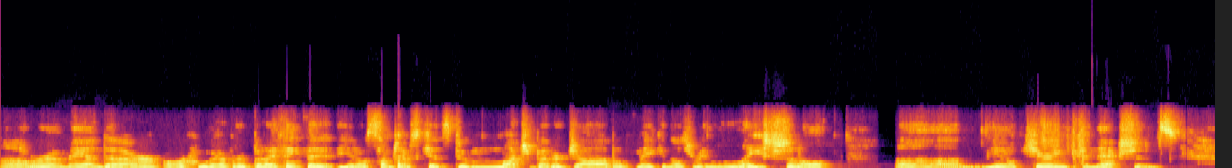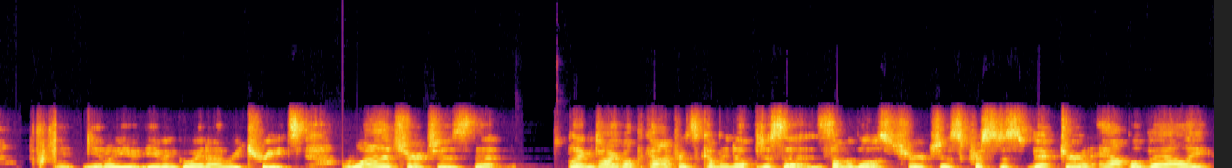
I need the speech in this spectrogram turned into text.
uh, or Amanda or, or whoever. But I think that, you know, sometimes kids do a much better job of making those relational, um, you know, caring connections. You know, even going on retreats. One of the churches that well, I can talk about the conference coming up. Just uh, some of those churches, Christus Victor in Apple Valley.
